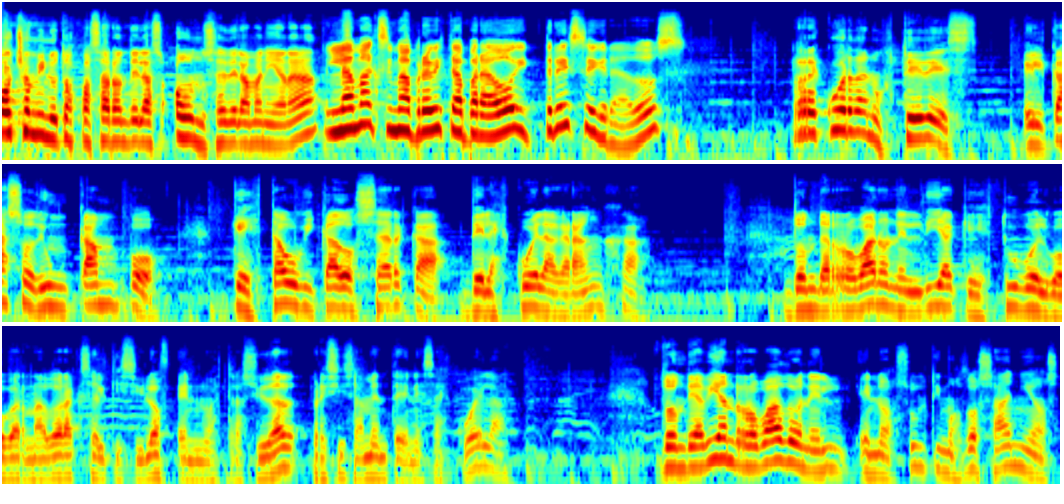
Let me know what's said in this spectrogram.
8 minutos pasaron de las 11 de la mañana. La máxima prevista para hoy, 13 grados. ¿Recuerdan ustedes el caso de un campo que está ubicado cerca de la escuela Granja? Donde robaron el día que estuvo el gobernador Axel Kisilov en nuestra ciudad, precisamente en esa escuela. Donde habían robado en, el, en los últimos dos años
